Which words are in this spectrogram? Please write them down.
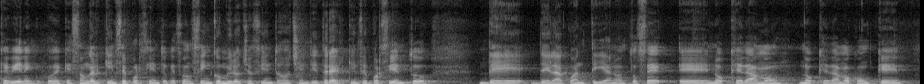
que, vienen, pues, que son el 15%, que son 5.883, el 15% de, de, la cuantía. ¿no? Entonces, eh, nos, quedamos, nos quedamos con que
